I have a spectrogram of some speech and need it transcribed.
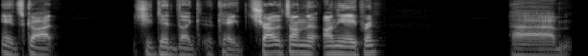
it's got. She did like okay. Charlotte's on the on the apron. Um,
